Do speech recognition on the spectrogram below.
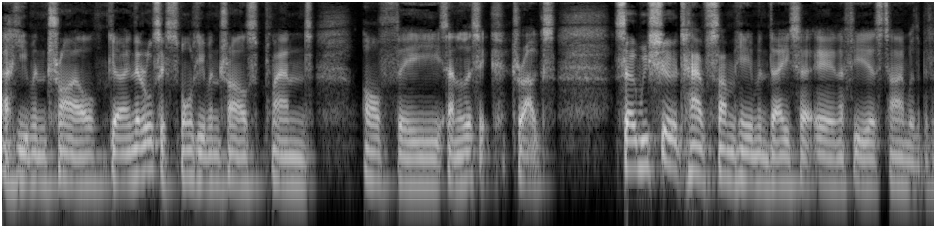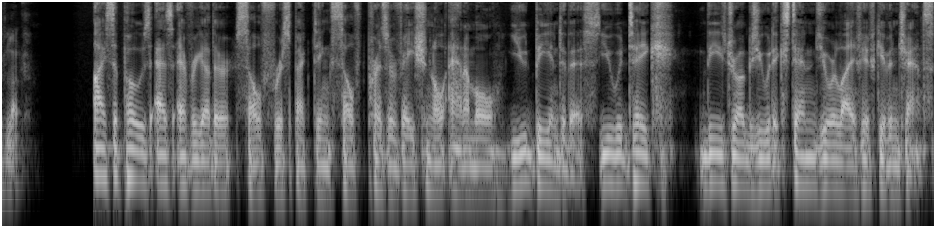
a human trial going. There are also small human trials planned of the senolytic drugs. So we should have some human data in a few years' time with a bit of luck. I suppose, as every other self respecting, self preservational animal, you'd be into this. You would take these drugs, you would extend your life if given chance.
